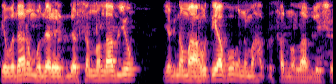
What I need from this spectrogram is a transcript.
કે વધારેમાં વધારે દર્શનનો લાભ લ્યો, યજ્ઞમાં આહુતિ આપો અને મહાપ્રસાદનો લાભ લેશો.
